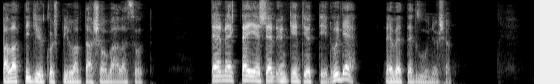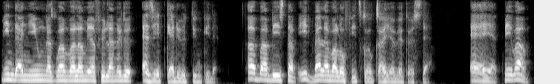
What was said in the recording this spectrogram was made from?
Palatti gyilkos pillantással válaszolt. Te meg teljesen önként jöttél, ugye? nevetett gúnyosan. Mindannyiunknak van valami a füle mögött, ezért kerültünk ide. Abban bíztam, itt belevaló fickókkal jövök össze. Eljött, mi van?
